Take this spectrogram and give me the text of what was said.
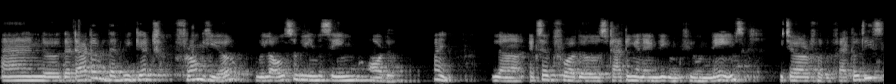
and uh, the data that we get from here will also be in the same order. Fine. Uh, except for the starting and ending few names which are for the faculties.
